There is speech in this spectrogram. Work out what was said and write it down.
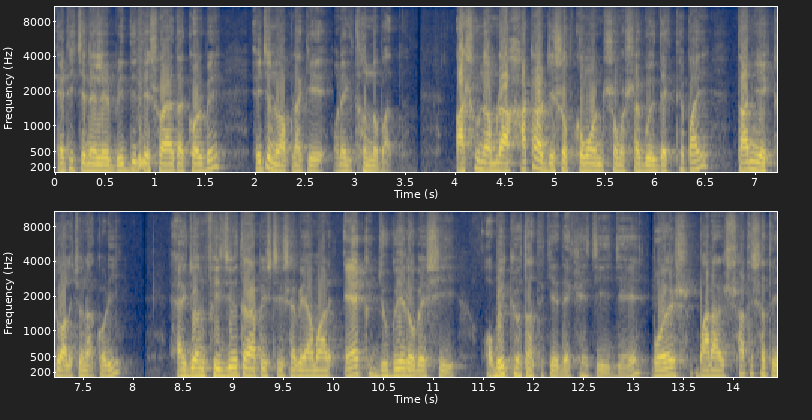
এটি চ্যানেলের বৃদ্ধিতে সহায়তা করবে। এজন্য আপনাকে অনেক ধন্যবাদ। আসুন আমরা হাঁটার যেসব কমন সমস্যাগুলি দেখতে পাই, তা নিয়ে একটু আলোচনা করি। একজন ফিজিওথেরাপিস্ট হিসাবে আমার এক যুগেরও বেশি অভিজ্ঞতা থেকে দেখেছি যে, বয়স বাড়ার সাথে সাথে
